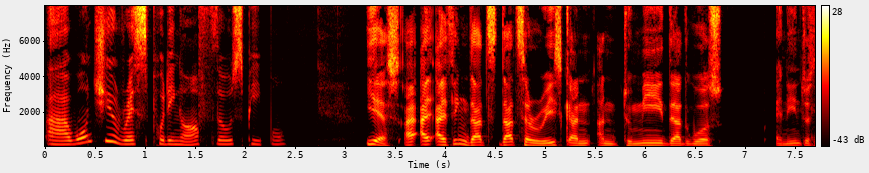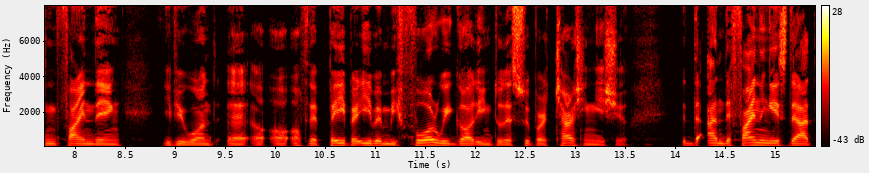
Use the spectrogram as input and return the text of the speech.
Uh, won't you risk putting off those people? Yes, I, I think that's that's a risk, and, and to me that was an interesting finding, if you want, uh, of the paper even before we got into the supercharging issue. And the finding is that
